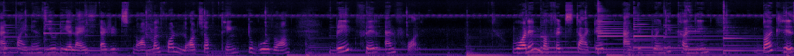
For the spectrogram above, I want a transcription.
and finance, you realize that it's normal for lots of things to go wrong, break, fail, and fall. Warren Buffett started at the 2013 Berkshire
